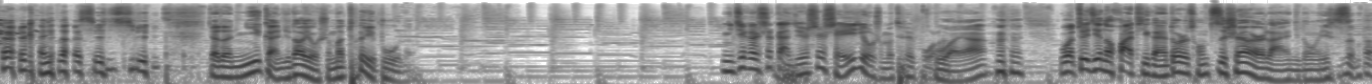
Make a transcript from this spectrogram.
开 始感觉到心虚，叫做你感觉到有什么退步了？你这个是感觉是谁有什么退步了？我呀，我最近的话题感觉都是从自身而来，你懂我意思吗？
